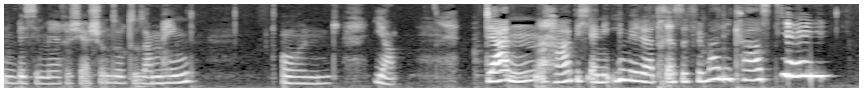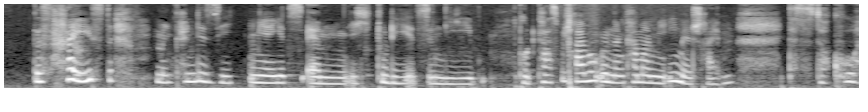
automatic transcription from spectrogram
ein bisschen mehr Recherche und so zusammenhängt. Und ja, dann habe ich eine E-Mail-Adresse für Malicast. Yay! Das heißt, man könnte sie mir jetzt, ähm, ich tue die jetzt in die Podcast-Beschreibung und dann kann man mir E-Mail schreiben. Das ist doch cool.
